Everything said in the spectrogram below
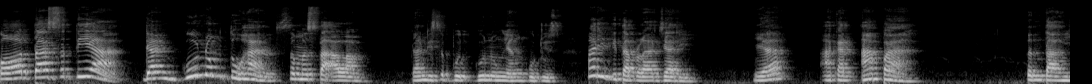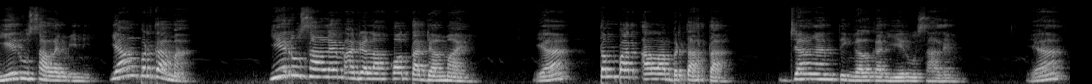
Kota setia dan gunung Tuhan semesta alam dan disebut gunung yang kudus. Mari kita pelajari ya akan apa tentang Yerusalem ini. Yang pertama, Yerusalem adalah kota damai. Ya, tempat Allah bertahta. Jangan tinggalkan Yerusalem. Ya.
